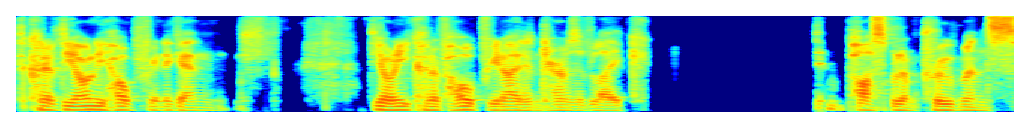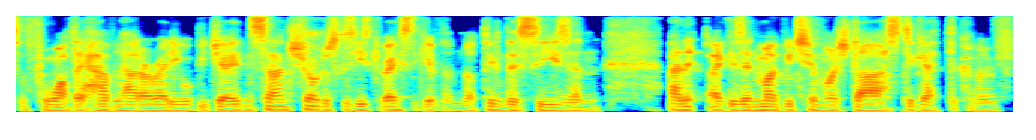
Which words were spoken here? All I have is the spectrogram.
the kind of the only hope for again, the only kind of hope for United in terms of like possible improvements from what they haven't had already would be Jadon Sancho, just because he's basically given them nothing this season. And like, as it might be too much to ask to get the kind of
